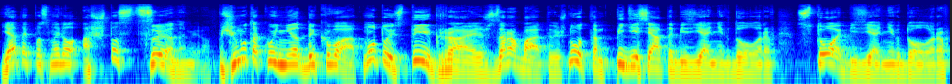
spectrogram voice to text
Я так посмотрел, а что с ценами? Почему такой неадекват? Ну, то есть ты играешь, зарабатываешь, ну, вот там 50 обезьянных долларов, 100 обезьянных долларов,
